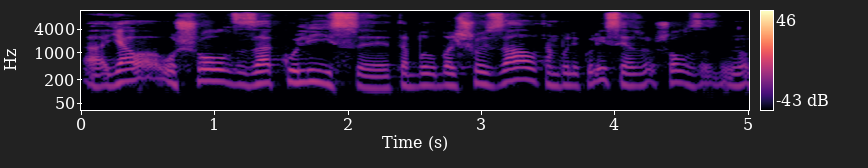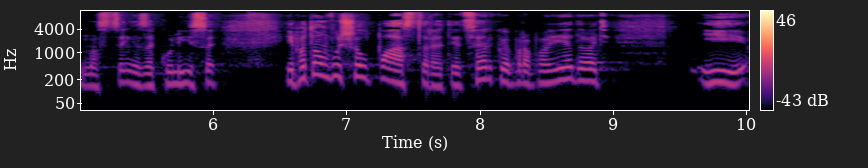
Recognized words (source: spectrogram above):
а, я ушел за кулисы. Это был большой зал, там были кулисы, я ушел ну, на сцене за кулисы. И потом вышел пастор этой церкви проповедовать, и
